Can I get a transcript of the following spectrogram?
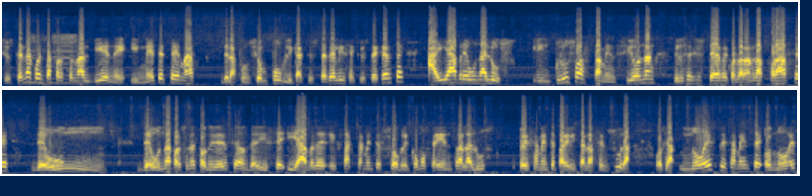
Si usted en la cuenta personal viene y mete temas de la función pública que usted realiza, que usted ejerce, ahí abre una luz. Incluso hasta mencionan, yo no sé si ustedes recordarán la frase de un de una persona estadounidense donde dice y abre exactamente sobre cómo se entra la luz precisamente para evitar la censura. O sea, no es precisamente o no es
